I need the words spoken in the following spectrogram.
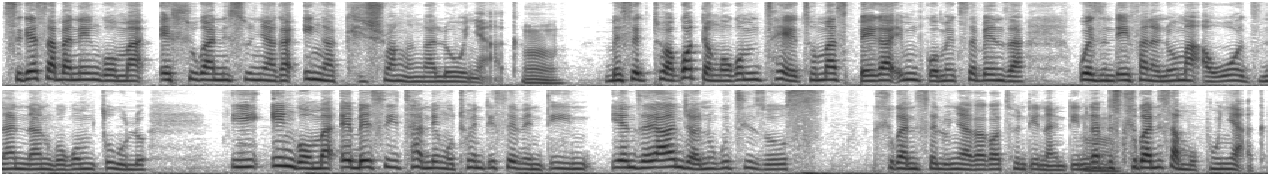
sike saba nengoma ehlukanisa unyaka ingakhishwanga ngalowo nyaka. Bese kuthiwa kodwa ngokomthetho masibheka imigomo ekusebenza kwezinto ezifana noma awards nani nani ngokomculo i- ingoma ebesiyithande ngo2017 yenzeka kanjani ukuthi izosihlukanisela unyaka ka2019 kanti sihlukanisa muphi unyaka.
